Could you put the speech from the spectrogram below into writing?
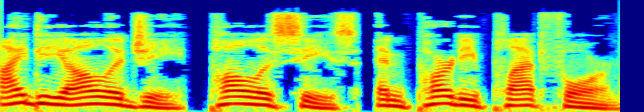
Ideology, policies, and party platform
